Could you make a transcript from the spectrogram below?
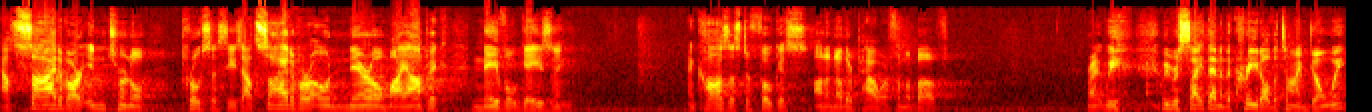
outside of our internal processes outside of our own narrow, myopic navel gazing and cause us to focus on another power from above. Right? We, we recite that in the Creed all the time, don't we?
